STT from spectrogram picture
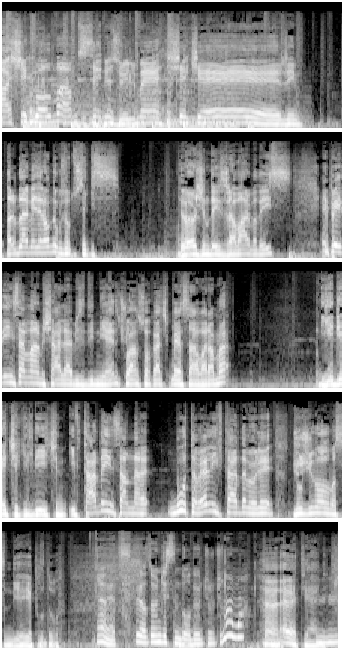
Aşık olmam sen üzülme şekerim. Hanımlar beyler 19.38. Virgin'dayız, Rabarba'dayız. Epey de insan varmış hala bizi dinleyen. Şu an sokağa çıkma yasağı var ama 7'ye çekildiği için iftarda insanlar muhtemelen iftarda böyle curcuna olmasın diye yapıldı bu. Evet biraz öncesinde oluyor curcuna ama. Ha, evet yani.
